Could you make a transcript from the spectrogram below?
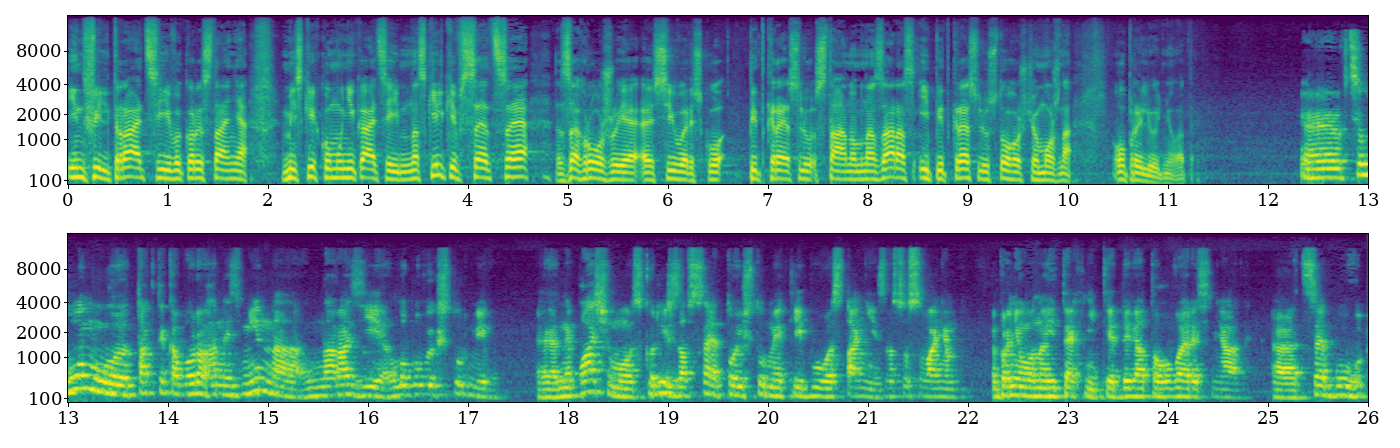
інфільтрації, використання міських комунікацій. Наскільки все це загрожує Сіверську? Підкреслю станом на зараз і підкреслю з того, що можна оприлюднювати. Е, В цілому тактика ворога незмінна. Наразі лобових штурмів е, не бачимо. Скоріш за все, той штурм, який був останній з застосуванням броньованої техніки 9 вересня, е, це був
